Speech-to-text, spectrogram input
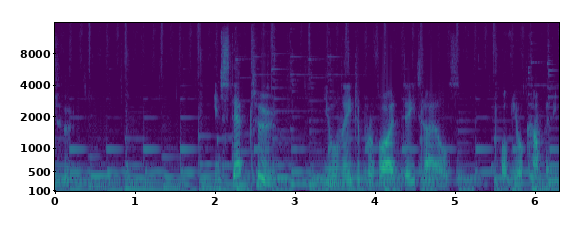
2. In Step 2, you will need to provide details of your company.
